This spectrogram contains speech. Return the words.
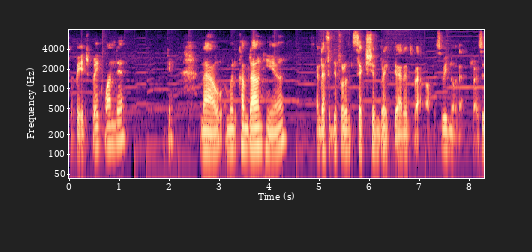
the page break one there. Okay. Now I'm going to come down here and that's a different section break there as well. Obviously we know that right? So,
